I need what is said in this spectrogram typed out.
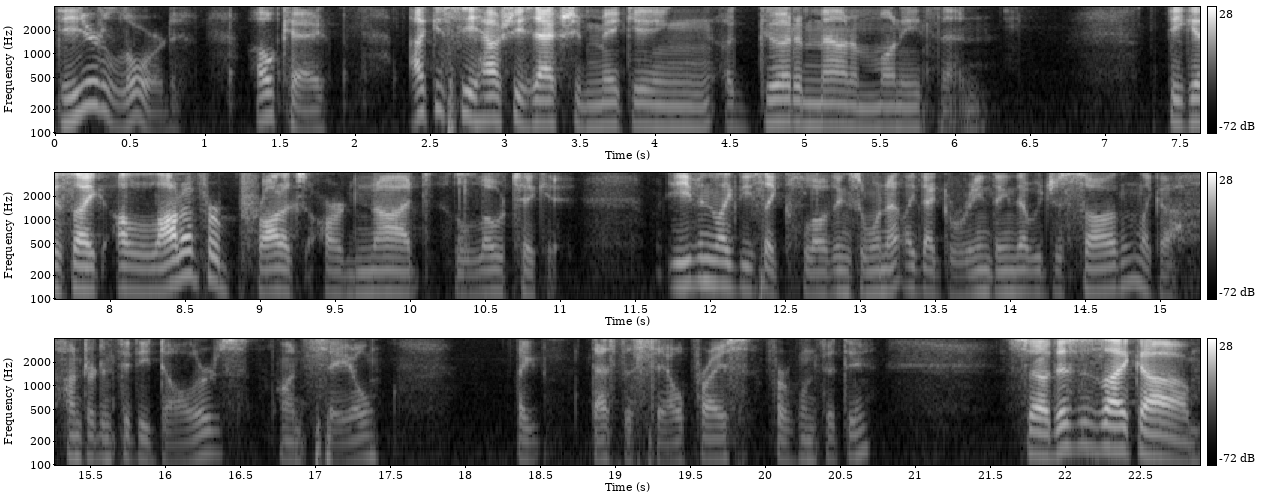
Dear Lord. Okay. I can see how she's actually making a good amount of money then. Because like a lot of her products are not low ticket. Even like these like clothings and whatnot, like that green thing that we just saw, like a hundred and fifty dollars on sale. Like that's the sale price for one fifty. So this is like um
